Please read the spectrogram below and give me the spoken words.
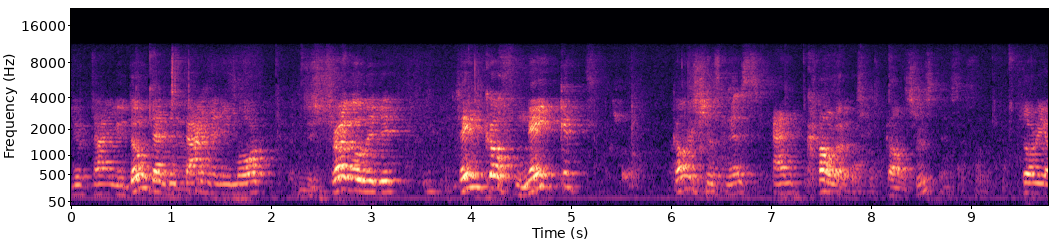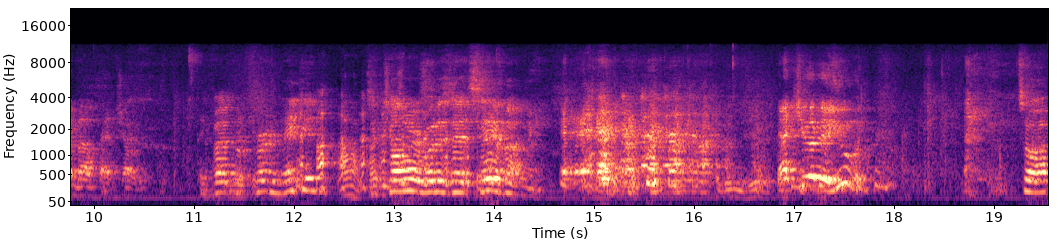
your time. You don't have the time anymore to struggle with it. Think of naked consciousness and colored consciousness. Sorry about that, Charlie. If I prefer naked to color, what does that say about me? That you're a human. So, uh,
